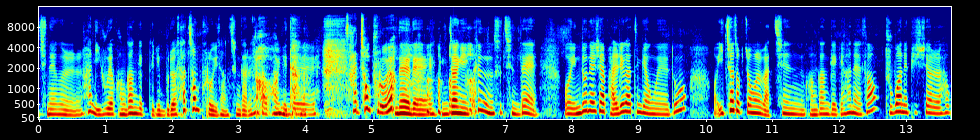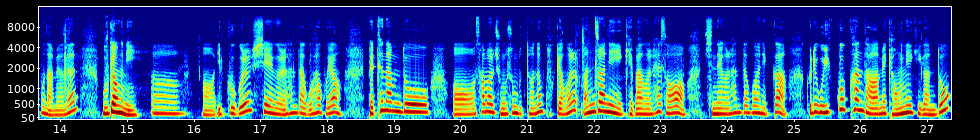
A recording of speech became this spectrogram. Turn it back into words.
진행을 한 이후에 관광객들이 무려 4,000% 이상 증가를 했다고 합니다. 네. 4,000%요? 네네. 굉장히 큰 수치인데, 뭐, 인도네시아 발리 같은 경우에도 어, 2차 접종을 마친 관광객에 한해서 두 번의 PCR을 하고 나면은 무격리, 어. 어, 입국을 시행을 한다고 하고요. 베트남도 어, 3월 중순부터는 국경을 완전히 개방을 해서 진행을 한다고 하니까 그리고 입국한 다음에 격리 기간도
